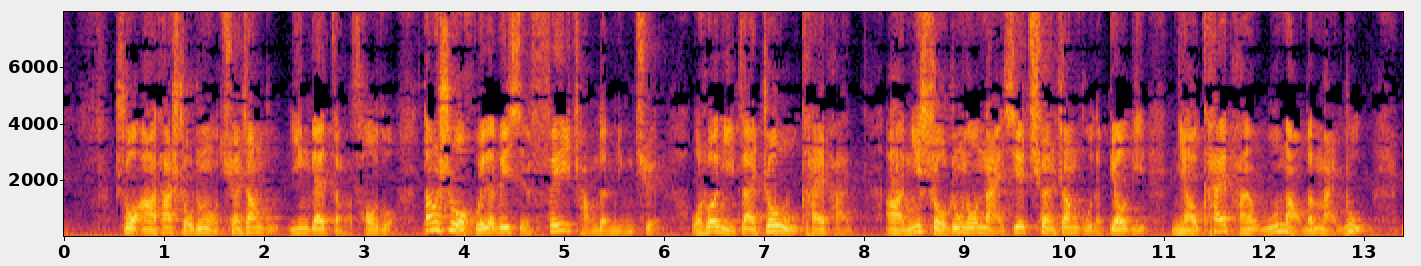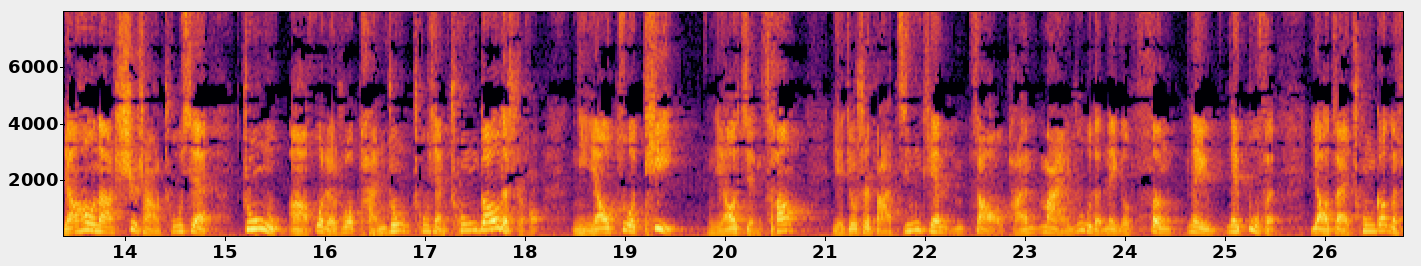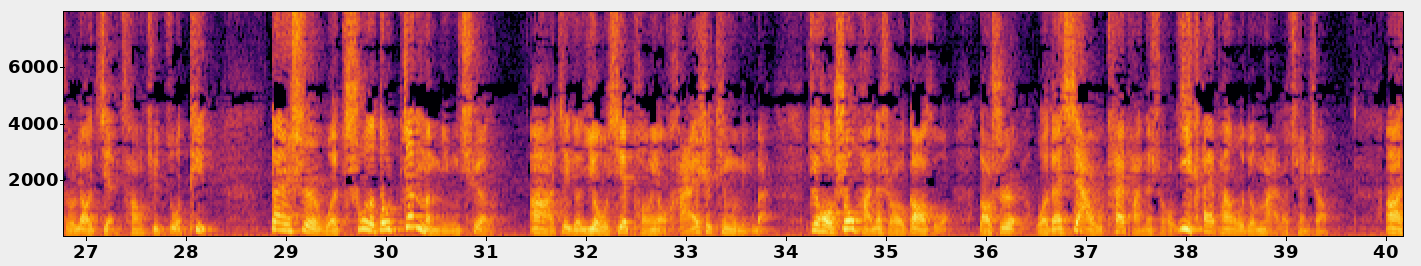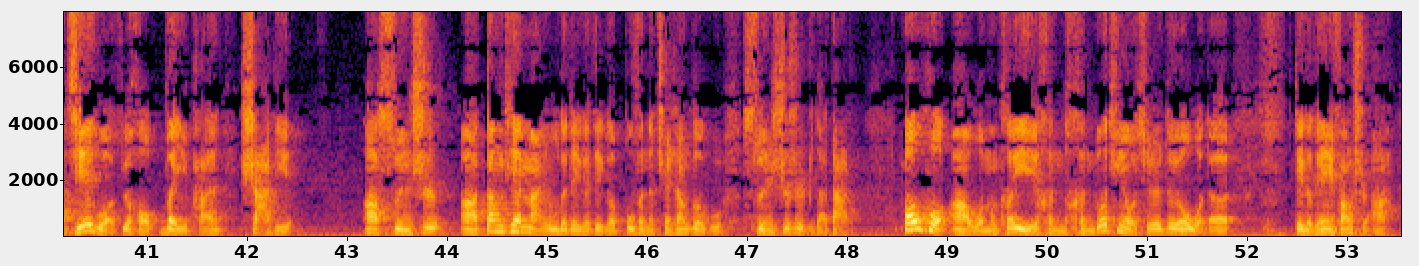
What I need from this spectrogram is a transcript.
说啊，他手中有券商股，应该怎么操作？当时我回的微信非常的明确，我说你在周五开盘。啊，你手中有哪些券商股的标的？你要开盘无脑的买入，然后呢，市场出现中午啊，或者说盘中出现冲高的时候，你要做 T，你要减仓，也就是把今天早盘买入的那个份那那部分，要在冲高的时候要减仓去做 T。但是我说的都这么明确了啊，这个有些朋友还是听不明白。最后收盘的时候告诉我，老师，我在下午开盘的时候一开盘我就买了券商，啊，结果最后尾盘杀跌，啊，损失啊，当天买入的这个这个部分的券商个股损失是比较大的，包括啊，我们可以很很多听友其实都有我的这个联系方式啊，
